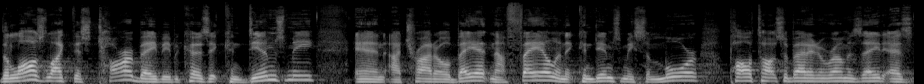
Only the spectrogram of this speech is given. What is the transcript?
The law's like this tar baby because it condemns me and I try to obey it and I fail and it condemns me some more. Paul talks about it in Romans 8 as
